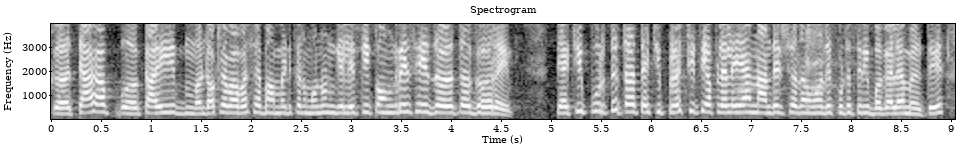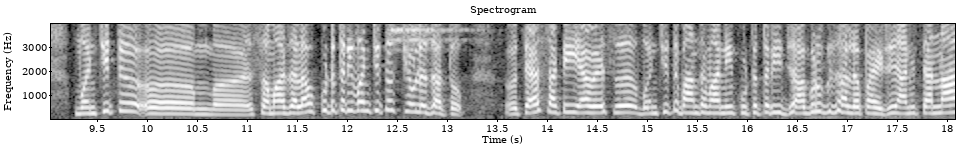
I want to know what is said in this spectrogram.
क त्या काळी डॉक्टर बाबासाहेब आंबेडकर म्हणून गेलेत की काँग्रेस हे जळतं घर आहे. त्याची पूर्तता त्याची प्रचिती आपल्याला या नांदेड शहरामध्ये कुठंतरी बघायला मिळते. वंचित समाजाला कुठंतरी वंचितच ठेवलं जातं. त्यासाठी यावेळेस वंचित बांधवांनी कुठंतरी जागरूक झालं पाहिजे आणि त्यांना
